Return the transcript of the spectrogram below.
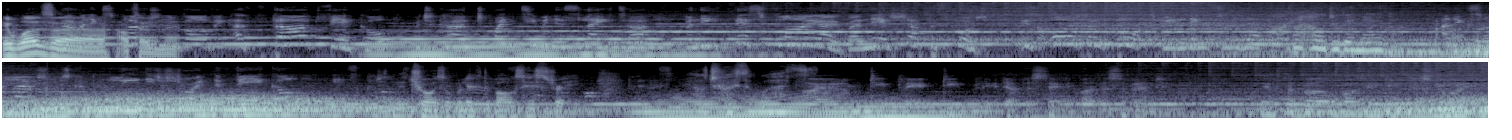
It was, Though an uh, I'll tell you explosion in a minute. involving a third vehicle, which occurred 20 minutes later beneath this flyover near Shepherd's Bush, is also thought to be linked to the How the robbery. hell do they know that? An explosion which completely destroyed the vehicle, its The Troys will believe the bowl's history. Your choice of words. I am deeply, deeply devastated by this event. If the bowl was indeed destroyed, to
